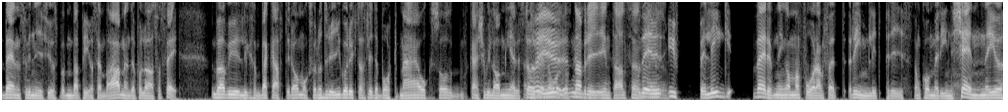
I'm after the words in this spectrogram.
Benz, Vinicius, Mbappé och sen bara, ja men det får lösa sig. Du behöver ju liksom backup till dem också, Rodrigo ryktas lite bort med också, kanske vill ha mer, ja, Då större är ju Nabri inte alls en och det är en ypperlig värvning om man får han för ett rimligt pris. De kommer in, känner ju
